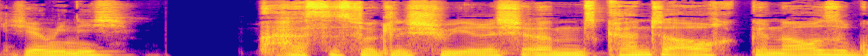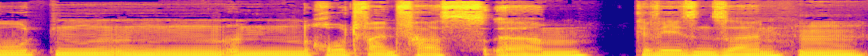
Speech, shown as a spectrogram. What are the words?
Ich irgendwie nicht. Es ist wirklich schwierig. Ähm, es könnte auch genauso gut ein, ein Rotweinfass ähm, gewesen sein. Hm.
